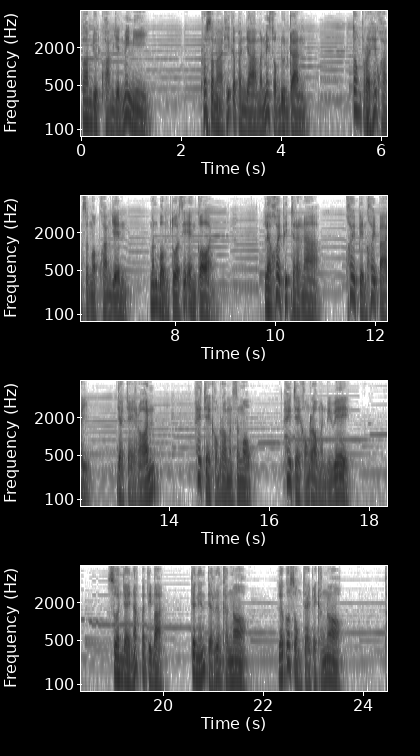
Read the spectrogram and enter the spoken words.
ความหยุดความเย็นไม่มี เพราะสมาธิกับปัญญามันไม่สมดุลกัน ต้องปล่อยให้ความสงบความเย็น มันบ่มตัวเสียเองก่อน แล้วค่อยพิจารณา ค่อยเป็นค่อยไป อย่าใจร้อน ให้ใจของเรามันสงบ ให้ใจของเรามันวิเวก ส่วนใหญ่นักปฏิบัติจะเน้นแต่เรื่องข้างนอก แล้วก็ส่งใจไปข้างนอก พ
